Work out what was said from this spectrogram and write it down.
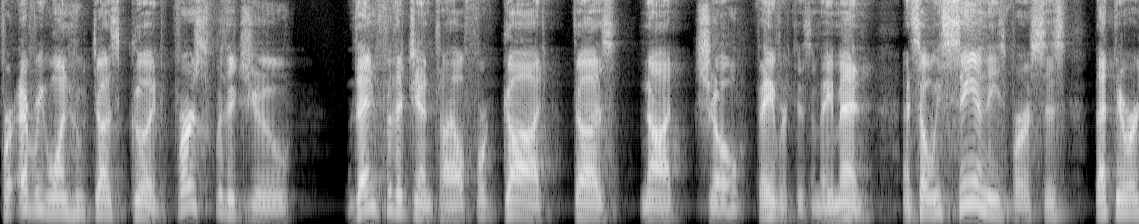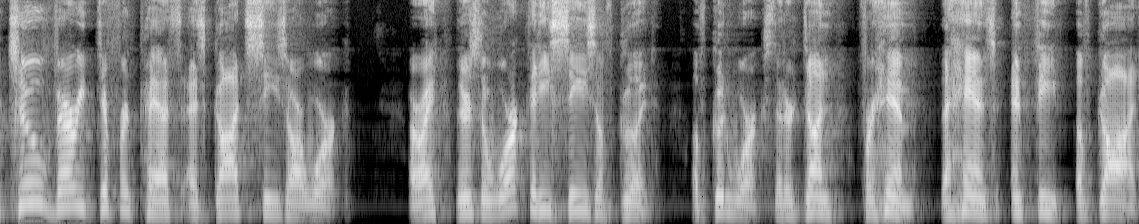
for everyone who does good, first for the Jew, then for the Gentile, for God does not show favoritism. Amen. And so we see in these verses that there are two very different paths as God sees our work. All right? There's the work that he sees of good, of good works that are done for him, the hands and feet of God.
